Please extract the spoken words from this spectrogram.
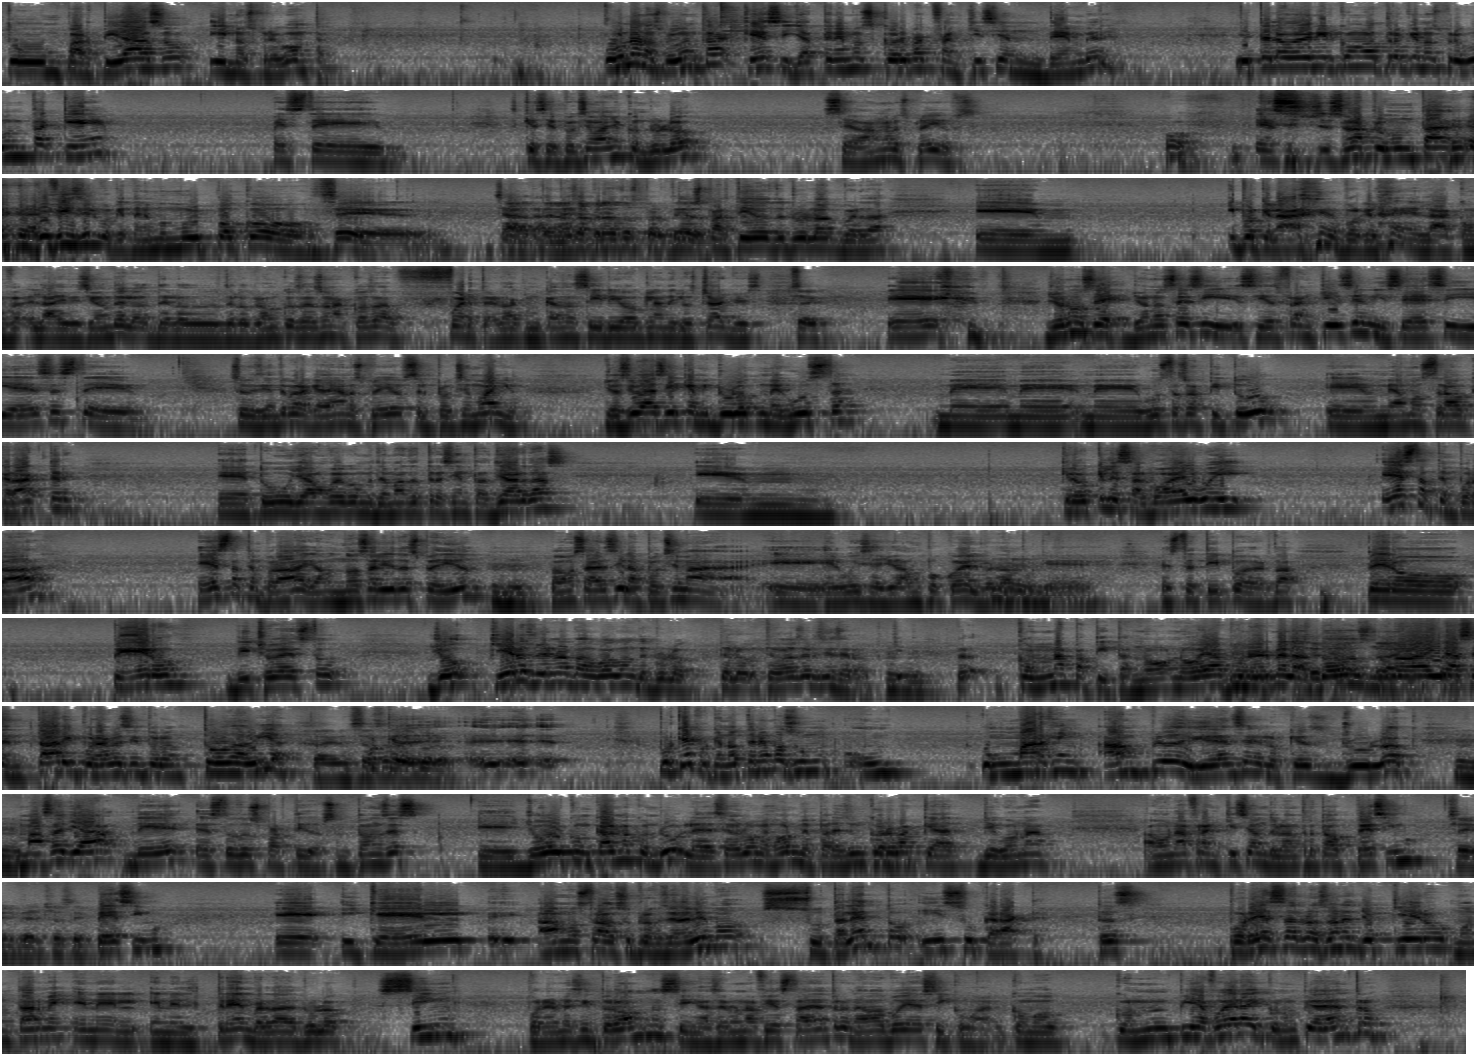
tuvo un partidazo y nos pregunta. Uno nos pregunta que si ya tenemos quarterback franquicia en Denver. Y te lo voy a venir con otro que nos pregunta que este que si el próximo año con Drew se van a los playoffs. Oh. Es, una pregunta difícil porque tenemos muy poco. Sí, o sea, tenemos apenas dos partidos. Dos partidos de Drew ¿verdad? Em, y porque la, porque la, la, división de, de, los, de los Broncos es una cosa fuerte, ¿verdad? Con Kansas City, Oakland y los Chargers. Sí. Eh, yo no sé, yo no sé si, si es franquicia ni sé si es este suficiente para que vayan a los playoffs el próximo año. Yo sí voy a decir que a mi Drew me gusta, me, me, me gusta su actitud, eh, me ha mostrado carácter. Eh, tuvo ya un juego de más de 300 yardas. Em, creo que le salvó a Elway esta temporada. Esta temporada, digamos, no salir despedido. Vamos a ver si la próxima eh, Elway se ayuda un poco a él, ¿verdad? Porque este tipo, de verdad. Pero, pero, dicho esto, yo quiero subirme al bandwagon de Drew te, lo, te voy a ser sincero, pero con una patita, no, no voy a ponerme las dos, no voy a ir a sentar y ponerme el cinturón todavía. Porque, eh, eh, eh, ¿Por qué? Porque no tenemos un, un, un, margen amplio de evidencia de lo que es Drew Lock, más allá de estos dos partidos. Entonces, yo voy con calma con Drew, le deseo lo mejor, me parece un quarterback que llegó a una, a una franquicia donde lo han tratado pésimo. Sí, de hecho sí. Pésimo. Eh, y que él eh, ha mostrado su profesionalismo, su talento y su carácter. Entonces, por esas razones yo quiero montarme en el, en el tren, ¿verdad? De sin ponerme cinturón, sin hacer una fiesta adentro, nada más voy así como, como con un pie afuera y con un pie adentro,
